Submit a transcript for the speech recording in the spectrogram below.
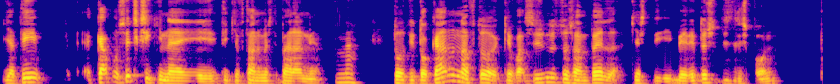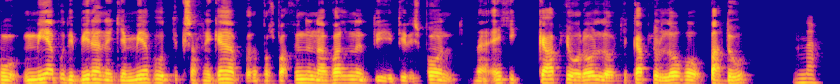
Γιατί κάπως έτσι ξεκινάει τι και φτάνουμε στην παράνοια. Ναι. Το ότι το κάνουν αυτό και βασίζονται στο Ζαμπέλα και στην περίπτωση της Respawn, που μία που την πήρανε και μία που ξαφνικά προσπαθούν να βάλουν τη, τη Respawn να έχει κάποιο ρόλο και κάποιο λόγο παντού. Ναι.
